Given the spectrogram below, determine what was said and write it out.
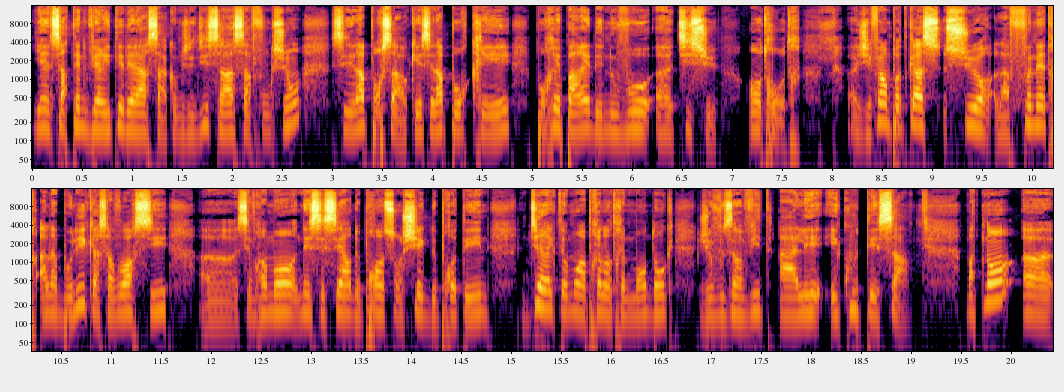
il y a une certaine vérité derrière ça. Comme je l'ai dit, ça a sa fonction. C'est là pour ça, ok? C'est là pour créer, pour réparer des nouveaux tissus entre autres. Euh, j'ai fait un podcast sur la fenêtre anabolique, à savoir si euh, c'est vraiment nécessaire de prendre son shake de protéines directement après l'entraînement. Donc, je vous invite à aller écouter ça. Maintenant, euh,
